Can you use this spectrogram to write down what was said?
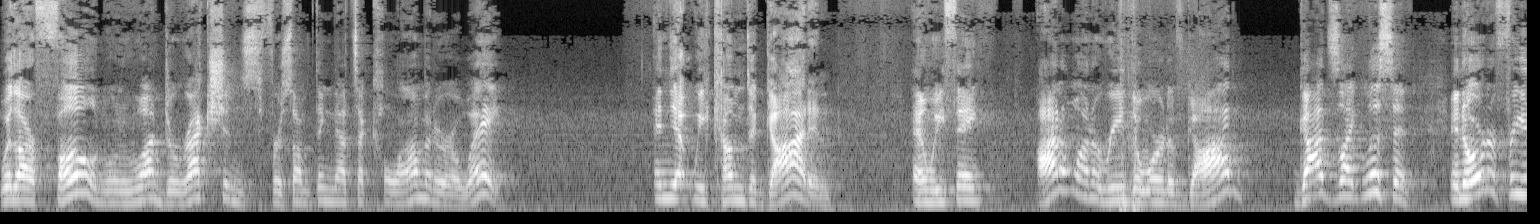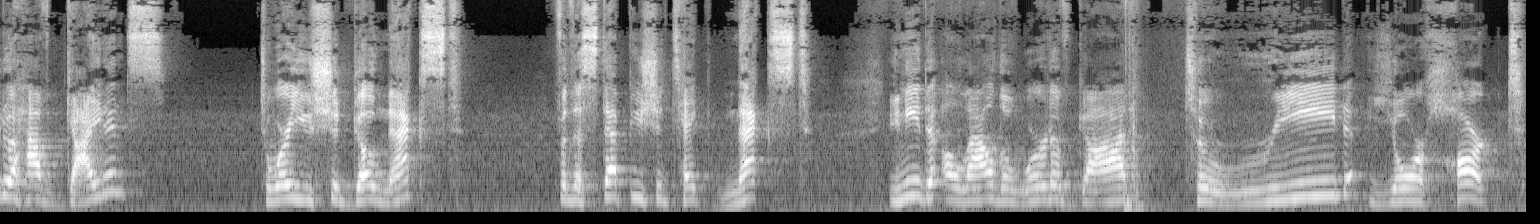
with our phone when we want directions for something that's a kilometer away. And yet we come to God and, and we think, I don't want to read the Word of God. God's like, listen, in order for you to have guidance to where you should go next, for the step you should take next, you need to allow the Word of God to read your heart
